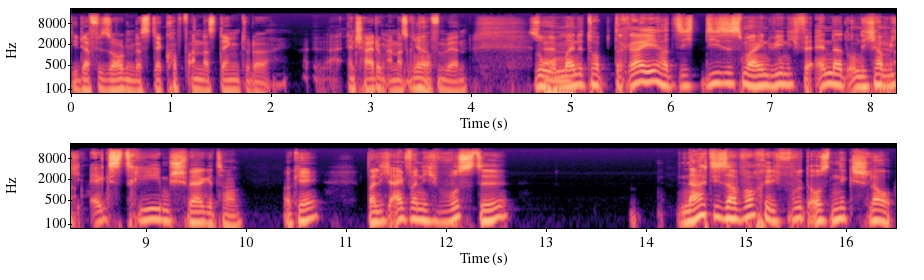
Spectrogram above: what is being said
die dafür sorgen, dass der Kopf anders denkt oder Entscheidungen anders Ja. getroffen werden. so, Ähm. meine Top 3 hat sich dieses Mal ein wenig verändert und ich habe mich extrem schwer getan. Okay? Weil ich einfach nicht wusste, nach dieser Woche, ich wurde aus nix schlau.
